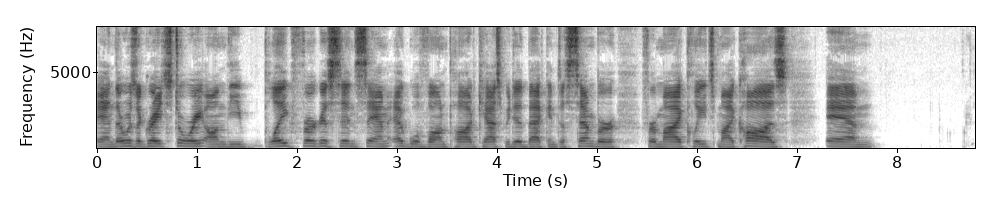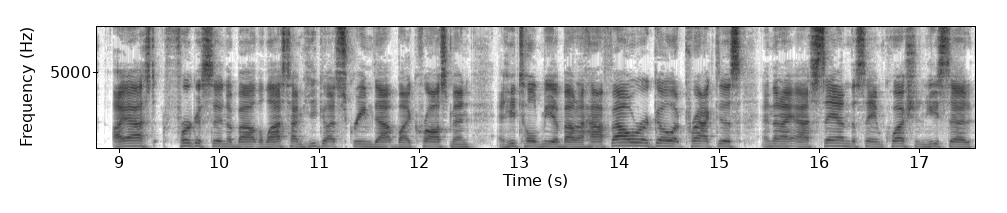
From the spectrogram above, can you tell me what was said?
And there was a great story on the Blake Ferguson, Sam Eguavoen podcast we did back in December for My Cleats, My Cause. And I asked Ferguson about the last time he got screamed at by Crossman, and he told me about a half hour ago at practice. And then I asked Sam the same question. He said,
